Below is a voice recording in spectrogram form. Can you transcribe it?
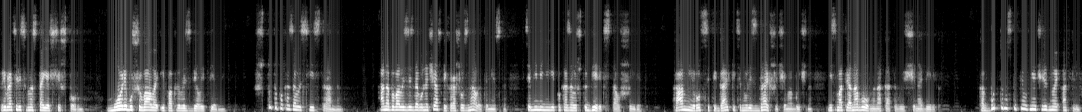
превратились в настоящий шторм. Море бушевало и покрылось белой пеной. Что-то показалось ей странным. Она бывала здесь довольно часто и хорошо знала это место. Тем не менее, ей показалось, что берег стал шире. Камни и россыпи гальки тянулись дальше, чем обычно, несмотря на волны, накатывающие на берег. Как будто наступил внеочередной отлив.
